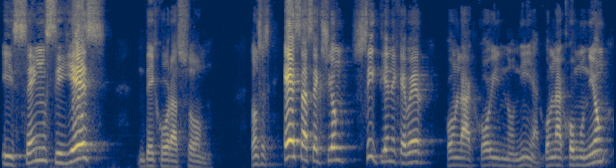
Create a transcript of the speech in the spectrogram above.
y sencillez de corazón. Entonces, esa sección sí tiene que ver con la coinonía, con la comunión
